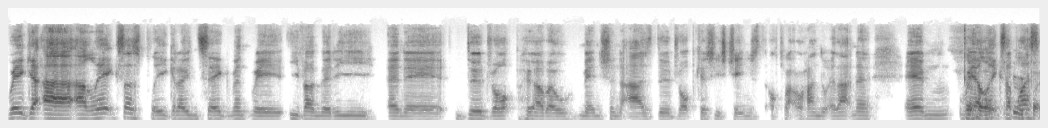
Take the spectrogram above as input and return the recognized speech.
we get a Alexa's playground segment with Eva Marie and uh, Doudrop, who I will mention as Doudrop because she's changed her Twitter handle to that now. Um, with Alexa Bliss.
